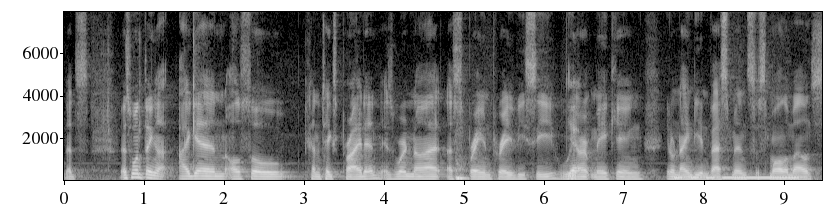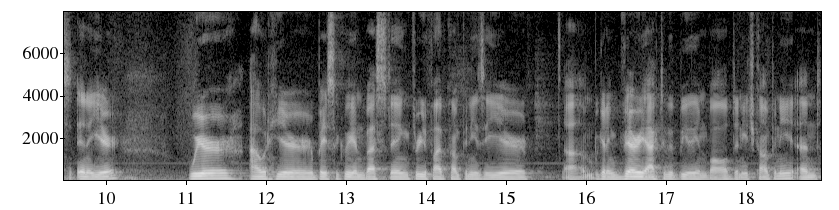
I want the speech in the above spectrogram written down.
that's that's one thing I, again also kind of takes pride in is we're not a spray and pray VC. We Yeah. aren't making you know 90 investments of small amounts in a year. We're out here basically investing three to five companies a year. Um, we're getting very actively involved in each company, and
